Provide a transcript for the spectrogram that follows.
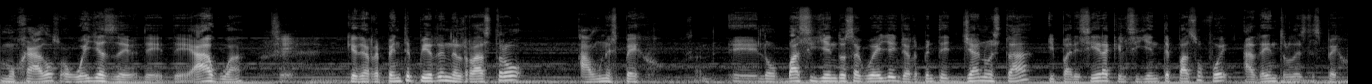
mojados o huellas de, de agua, sí. que de repente pierden el rastro a un espejo. Eh, lo va siguiendo esa huella y de repente ya no está y pareciera que el siguiente paso fue adentro de este espejo.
